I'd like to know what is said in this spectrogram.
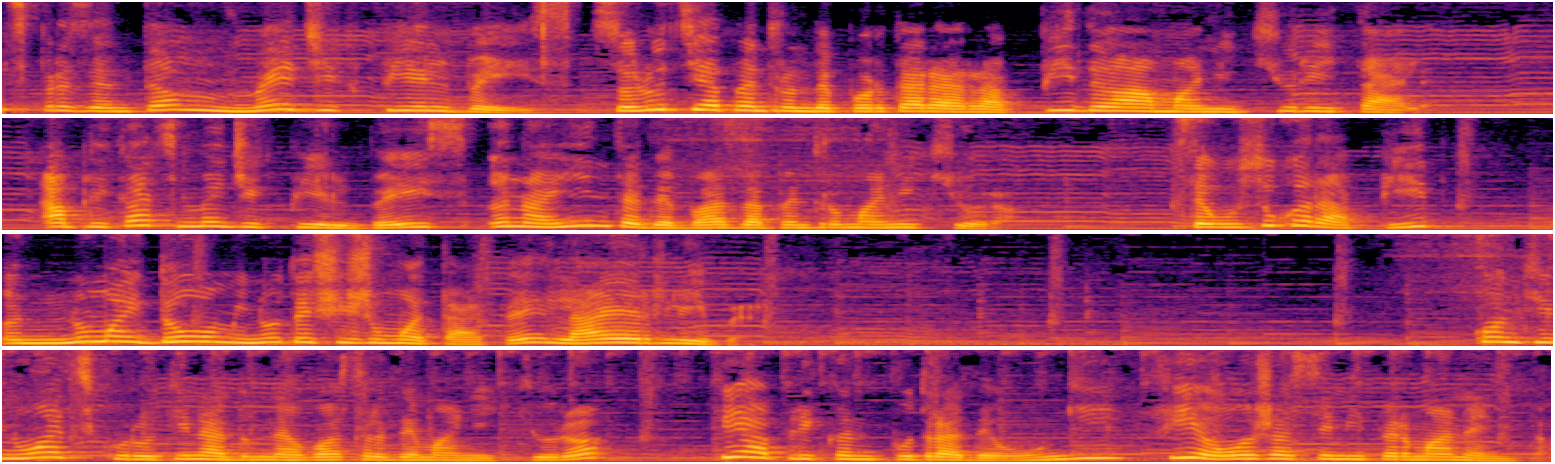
îți prezentăm Magic Peel Base, soluția pentru îndepărtarea rapidă a manicurii tale. Aplicați Magic Peel Base înainte de baza pentru manicură. Se usucă rapid în numai 2 minute și jumătate la aer liber. Continuați cu rutina dumneavoastră de manicură, fie aplicând pudra de unghii, fie oja semipermanentă.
